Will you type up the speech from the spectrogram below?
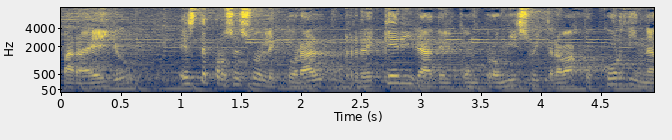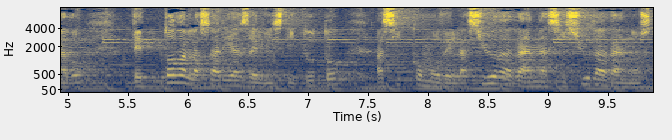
Para ello, este proceso electoral requerirá del compromiso y trabajo coordinado de todas las áreas del instituto, así como de las ciudadanas y ciudadanos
